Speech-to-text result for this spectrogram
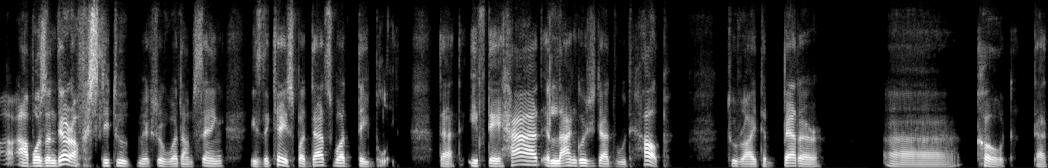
I wasn't there obviously to make sure what I'm saying is the case, but that's what they believe, that if they had a language that would help to write a better uh, code that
